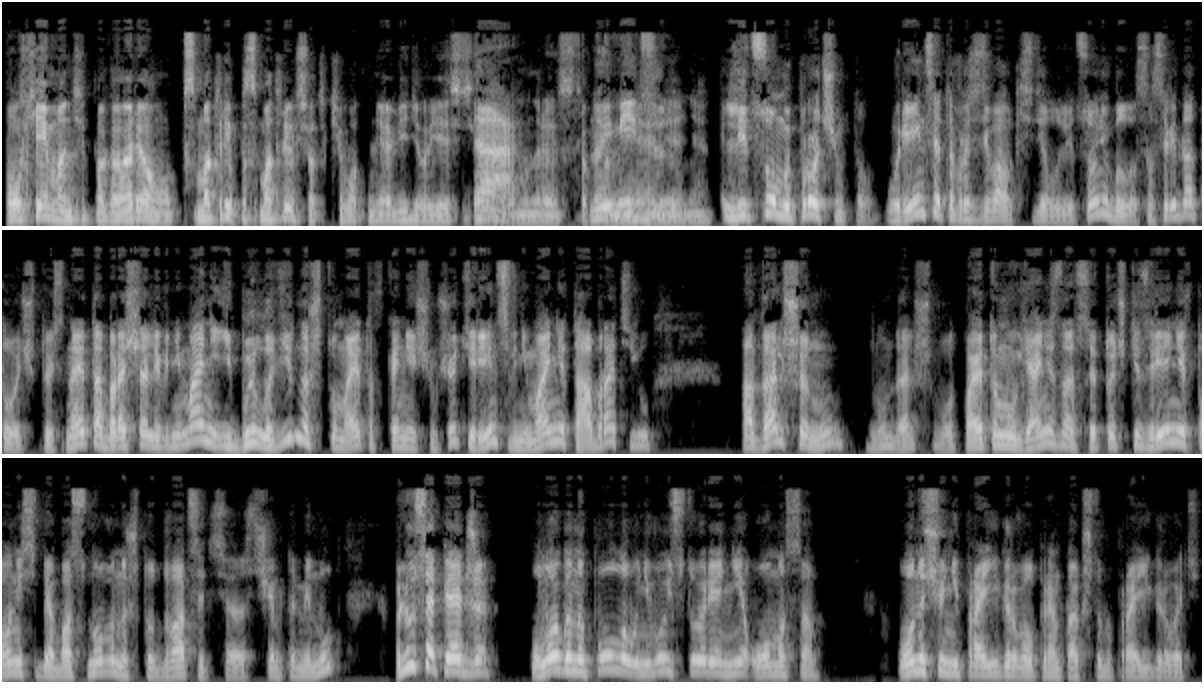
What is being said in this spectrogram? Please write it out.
Пол Хейман типа говорил, посмотри, посмотри, все-таки вот у меня видео есть. Да, но имеется в виду лицом и прочим-то. У Рейнса это в раздевалке сидел, лицо не было сосредоточено. То есть на это обращали внимание, и было видно, что на это в конечном счете Рейнс внимание-то обратил. А дальше, ну, ну, дальше вот. Поэтому, я не знаю, с этой точки зрения вполне себе обосновано, что 20 э, с чем-то минут. Плюс, опять же, у Логана Пола у него история не Омаса. Он еще не проигрывал прям так, чтобы проигрывать.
